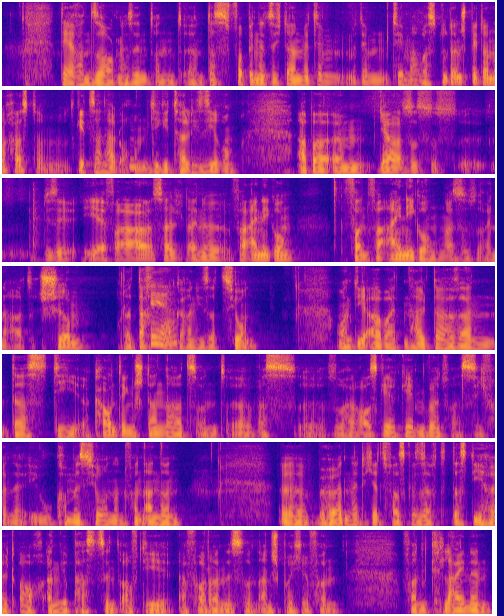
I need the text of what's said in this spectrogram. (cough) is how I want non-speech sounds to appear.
deren Sorgen sind. Und äh, das verbindet sich dann mit dem, mit dem Thema, was du dann später noch hast. Da geht es dann halt auch um Digitalisierung. Aber ähm, ja, also es ist, äh, diese EFAA ist halt eine Vereinigung von Vereinigungen, also so eine Art Schirm- oder Dachorganisation. Ja. Und die arbeiten halt daran, dass die Accounting-Standards und äh, was äh, so herausgegeben wird, was sich von der EU-Kommission und von anderen äh, Behörden, hätte ich jetzt fast gesagt, dass die halt auch angepasst sind auf die Erfordernisse und Ansprüche von, von kleinen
